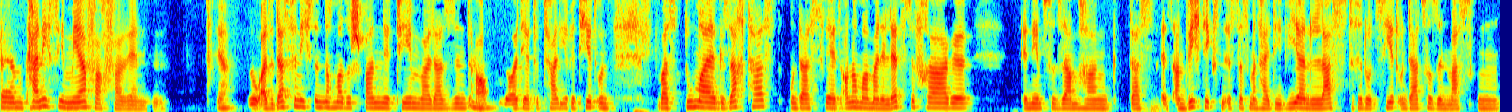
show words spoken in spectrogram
ähm, kann ich sie mehrfach verwenden? Ja. So, also das finde ich sind nochmal so spannende Themen, weil da sind mhm. auch die Leute ja total irritiert. Und was du mal gesagt hast, und das wäre jetzt auch nochmal meine letzte Frage in dem Zusammenhang, dass es am wichtigsten ist, dass man halt die Virenlast reduziert und dazu sind Masken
